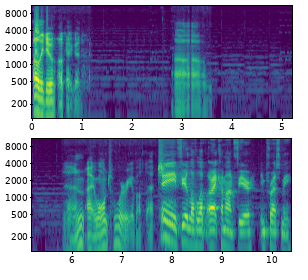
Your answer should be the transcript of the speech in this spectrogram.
Oh, they do. Okay, good. Um, then I won't worry about that. Hey, Fir level up. All right, come on, Fir. Impress me.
